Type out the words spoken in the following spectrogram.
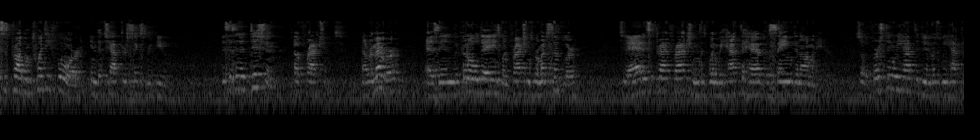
This is problem 24 in the chapter 6 review. This is an addition of fractions. Now remember, as in the good old days when fractions were much simpler, to add and subtract fractions is when we have to have the same denominator. So the first thing we have to do is we have to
